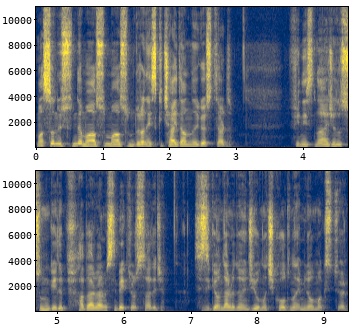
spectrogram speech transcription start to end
Masanın üstünde masum masum duran eski çaydanlığı gösterdi. Finis Nigelus'un gelip haber vermesini bekliyoruz sadece. Sizi göndermeden önce yolun açık olduğuna emin olmak istiyorum.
